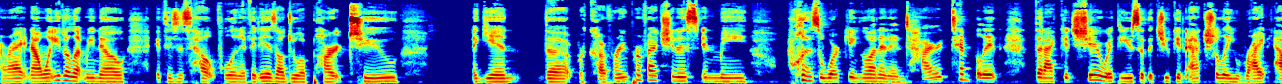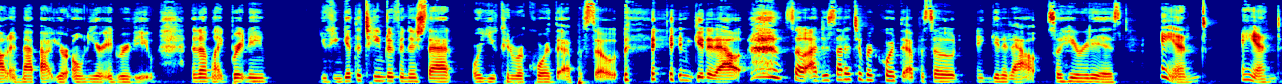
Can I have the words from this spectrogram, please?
All right. Now I want you to let me know if this is helpful. And if it is, I'll do a part two. Again, the recovering perfectionist in me was working on an entire template that I could share with you so that you can actually write out and map out your own year in review. And I'm like, Brittany, you can get the team to finish that or you can record the episode and get it out. So I decided to record the episode and get it out. So here it is. And, and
